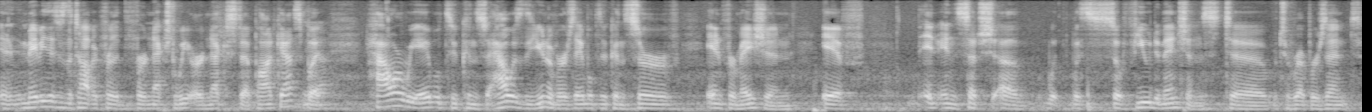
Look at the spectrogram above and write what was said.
and maybe this is the topic for for next week or next uh, podcast, but. Yeah. How are we able to cons- How is the universe able to conserve information if in, in such uh, with, with so few dimensions to to represent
